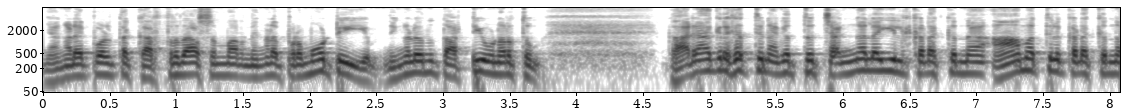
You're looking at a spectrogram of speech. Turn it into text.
ഞങ്ങളെപ്പോലത്തെ കർത്തൃദാസന്മാർ നിങ്ങളെ പ്രൊമോട്ട് ചെയ്യും. നിങ്ങളൊന്ന് തട്ടി ഉണർത്തും. കാരാഗ്രഹത്തിനകത്ത് ചങ്ങലയിൽ കിടക്കുന്ന ആമത്തിൽ കിടക്കുന്ന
